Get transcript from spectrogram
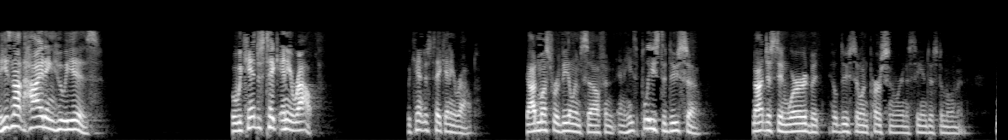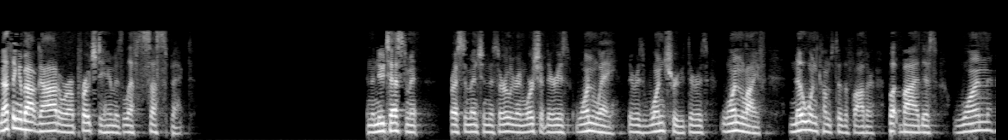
That he's not hiding who he is. But we can't just take any route. We can't just take any route. God must reveal himself, and, and he's pleased to do so. Not just in word, but he'll do so in person, we're going to see in just a moment. Nothing about God or our approach to him is left suspect. In the New Testament, Preston mentioned this earlier in worship, there is one way, there is one truth, there is one life. No one comes to the Father but by this one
